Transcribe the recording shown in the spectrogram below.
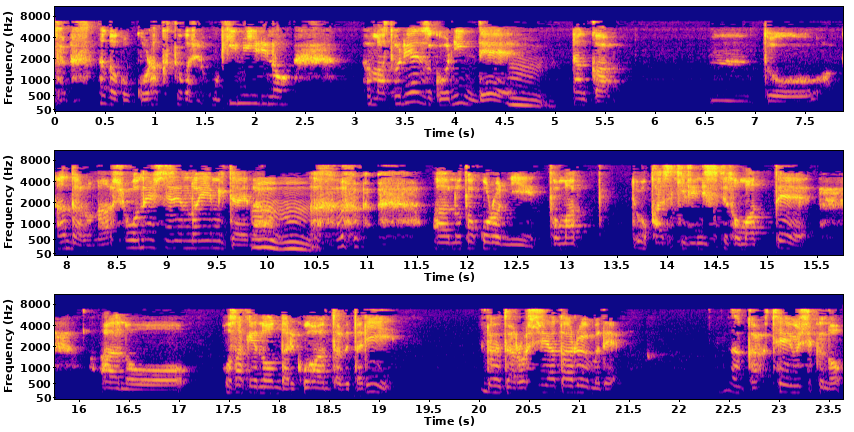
なんかこう娯楽とかじゃお気に入りのまあとりあえず5人で、うん。なんかうーんとなんだろうな少年自然の家みたいな、うんうん。あのところに泊まっを貸し切りにして泊まってあのお酒飲んだりご飯食べたりどうだろうシアタールームでなんかチェイウシクの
